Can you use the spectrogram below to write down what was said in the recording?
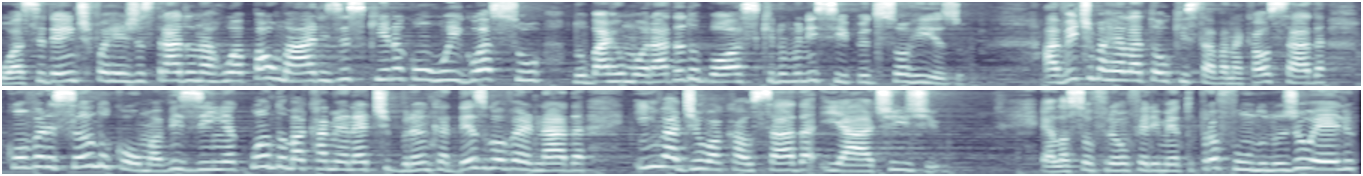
O acidente foi registrado na rua Palmares, esquina com Rua Iguaçu, no bairro Morada do Bosque, no município de Sorriso. A vítima relatou que estava na calçada conversando com uma vizinha quando uma caminhonete branca desgovernada invadiu a calçada e a atingiu. Ela sofreu um ferimento profundo no joelho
